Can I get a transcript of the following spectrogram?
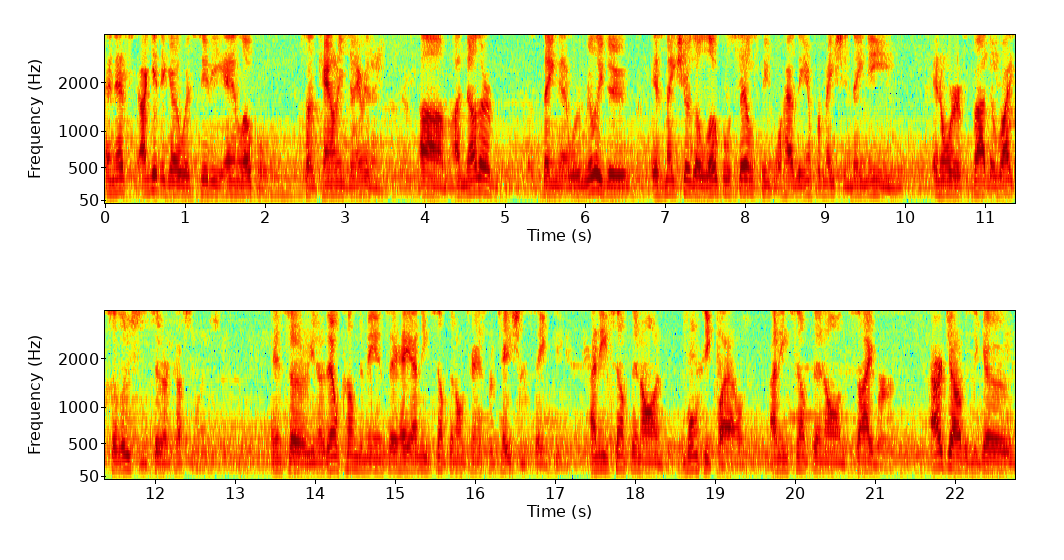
and that's I get to go with city and local, so counties and everything. Um, another thing that we really do is make sure the local salespeople have the information they need in order to provide the right solutions to their customers. And so, you know, they'll come to me and say, "Hey, I need something on transportation safety. I need something on multi-cloud. I need something on cyber." Our job is to go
